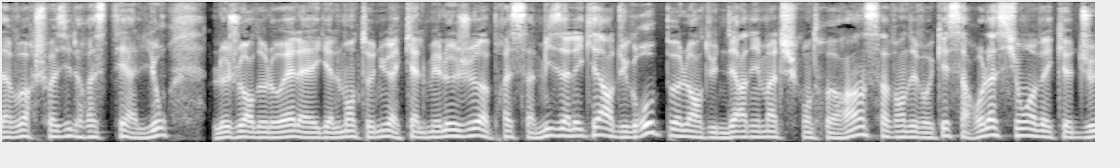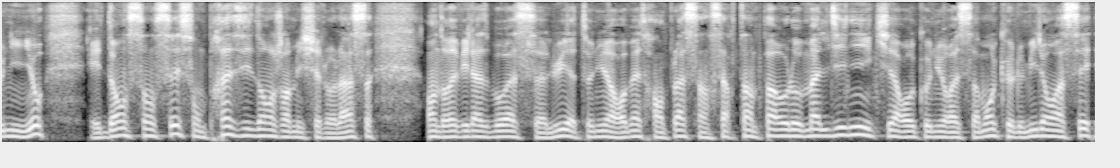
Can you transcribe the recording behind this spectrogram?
d'avoir choisi de rester à Lyon. Le joueur de l'OL a également tenu à calmer le jeu après sa mise à l'écart du groupe lors d'une dernier match contre Reims avant d'évoquer sa relation avec Juninho et d'encenser son président Jean-Michel Aulas. André Villas-Boas, lui, a tenu à remettre en place un certain Paolo Maldini qui a reconnu récemment que le Milan AC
